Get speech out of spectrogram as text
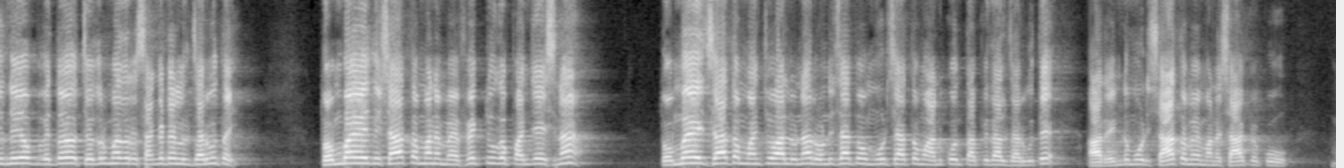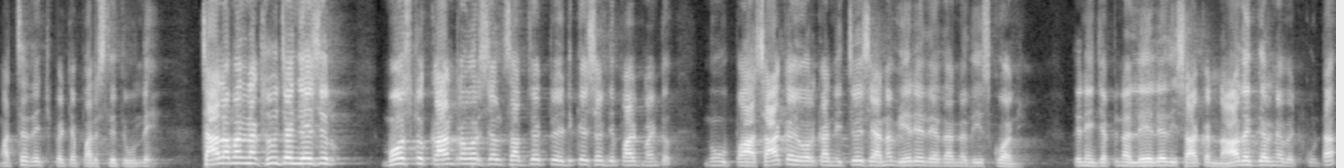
చిన్నయో పెద్దయో చెదురుమదర సంఘటనలు జరుగుతాయి. తొంభై ఐదు శాతం మనం ఎఫెక్టివ్గా పనిచేసినా తొంభై ఐదు శాతం మంచి వాళ్ళు ఉన్నా రెండు శాతం మూడు శాతం అనుకుని తప్పిదాలు జరిగితే ఆ రెండు మూడు శాతమే మన శాఖకు మచ్చ తెచ్చిపెట్టే పరిస్థితి ఉంది. చాలామంది నాకు సూచన చేసిరు most controversial subject education department నువ్వు ఆ శాఖ ఎవరికన్నా ఇచ్చేసానా? వేరేది ఏదన్నా తీసుకో అని. అంటే నేను చెప్పిన లేదు ఈ శాఖ నా దగ్గరనే పెట్టుకుంటా.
